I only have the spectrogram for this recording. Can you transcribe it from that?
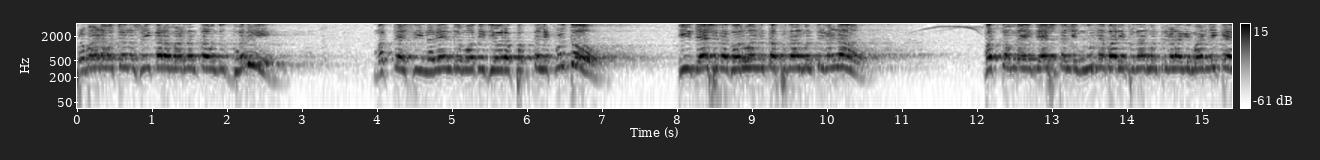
ಪ್ರಮಾಣ ವಚನ ಸ್ವೀಕಾರ ಮಾಡಿದಂತ ಒಂದು ಧ್ವನಿ ಮತ್ತೆ ಶ್ರೀ ನರೇಂದ್ರ ಮೋದಿಜಿಯವರ ಪಕ್ಕದಲ್ಲಿ ಕುಳಿತು ಈ ದೇಶದ ಗೌರವಾನ್ವಿತ ಪ್ರಧಾನಮಂತ್ರಿಗಳನ್ನ ಮತ್ತೊಮ್ಮೆ ಈ ದೇಶದಲ್ಲಿ ಮೂರನೇ ಬಾರಿ ಪ್ರಧಾನಮಂತ್ರಿಗಳಾಗಿ ಮಾಡಲಿಕ್ಕೆ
